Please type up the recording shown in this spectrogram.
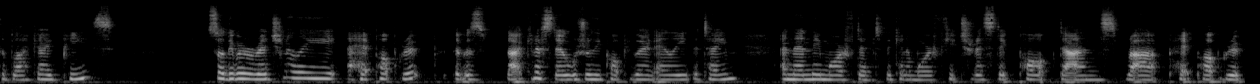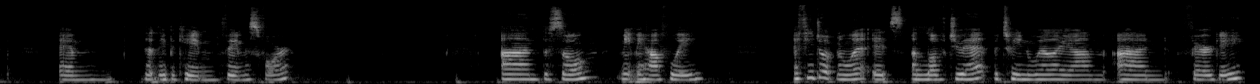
the Black Eyed Peas. So they were originally a hip hop group that was that kind of style was really popular in LA at the time, and then they morphed into the kind of more futuristic pop, dance, rap, hip hop group um, that they became famous for. And the song "Meet Me Halfway," if you don't know it, it's a love duet between will.i.am and Fergie.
